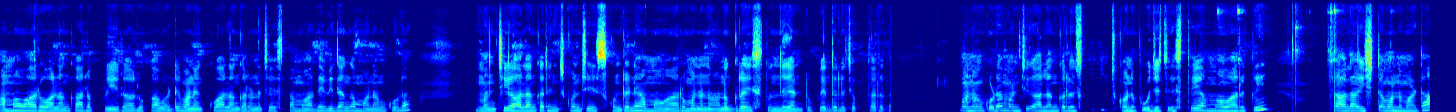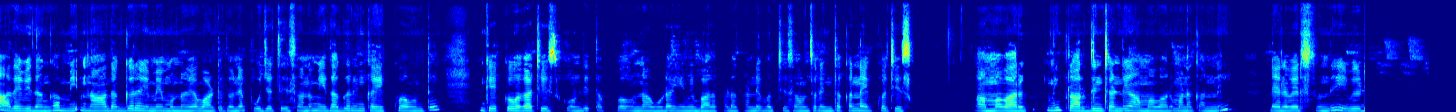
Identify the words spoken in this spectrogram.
అమ్మవారు అలంకార ప్రియురాలు కాబట్టి మనం ఎక్కువ అలంకరణ చేస్తాము అదేవిధంగా మనం కూడా మంచిగా అలంకరించుకొని చేసుకుంటేనే అమ్మవారు మనను అనుగ్రహిస్తుంది అంటూ పెద్దలు చెప్తారు మనం కూడా మంచిగా అలంకరించుకొని పూజ చేస్తే అమ్మవారికి చాలా ఇష్టం అన్నమాట. అదేవిధంగా మీ నా దగ్గర ఏమేమి ఉన్నాయో వాటితోనే పూజ చేశాను. మీ దగ్గర ఇంకా ఎక్కువ ఉంటే ఇంకెక్కువగా చేసుకోండి. తక్కువ ఉన్నా కూడా ఏమీ బాధపడకండి. వచ్చే సంవత్సరం ఇంతకన్నా ఎక్కువ చేసుకో అమ్మవారిని ప్రార్థించండి. ఆ అమ్మవారు మనకు అన్నీ నెరవేరుస్తుంది. ఈ వీడియో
